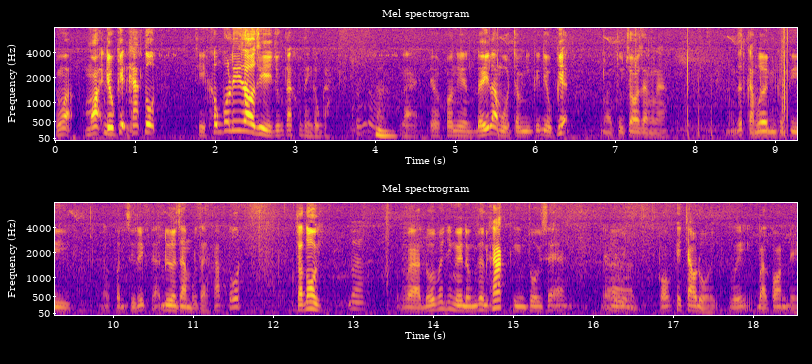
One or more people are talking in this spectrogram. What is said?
đúng không ạ? Mọi điều kiện khác tốt thì không có lý do gì chúng ta không thành công cả. Đúng rồi. Ừ. đấy cho- nên đấy là một trong những cái điều kiện mà tôi cho rằng là rất cảm ơn công ty phân Silic đã đưa ra một giải pháp tốt cho tôi. Vâng. Và đối với những người nông dân khác thì chúng tôi sẽ ờ, có cái trao đổi với bà con để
